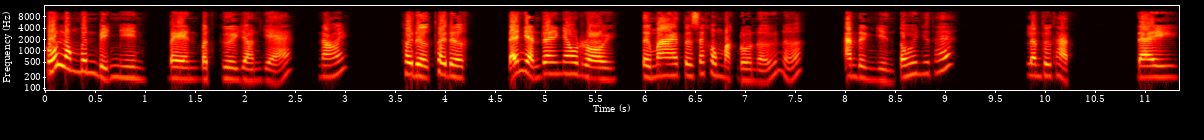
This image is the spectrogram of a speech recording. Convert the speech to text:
cố long minh bị nhìn, bèn bật cười giòn giả nói, thôi được thôi được, đã nhận ra nhau rồi, từ mai tôi sẽ không mặc đồ nữ nữa, anh đừng nhìn tôi như thế. Lâm thu thạch, đây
